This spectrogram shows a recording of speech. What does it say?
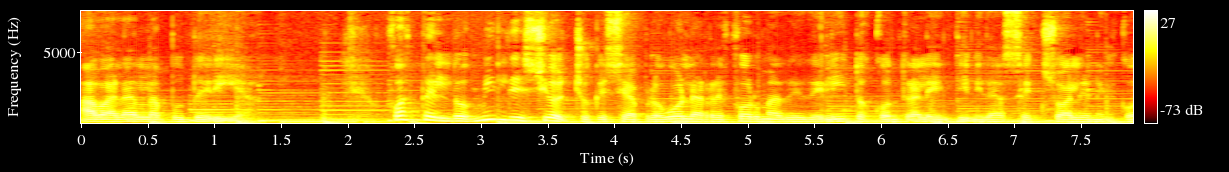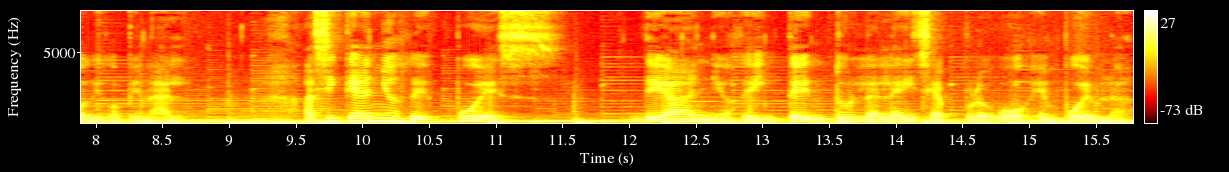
avalar la putería. Fue hasta el 2018 que se aprobó la reforma de delitos contra la intimidad sexual en el Código Penal. Así que años después de años de intentos, la ley se aprobó en Puebla,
